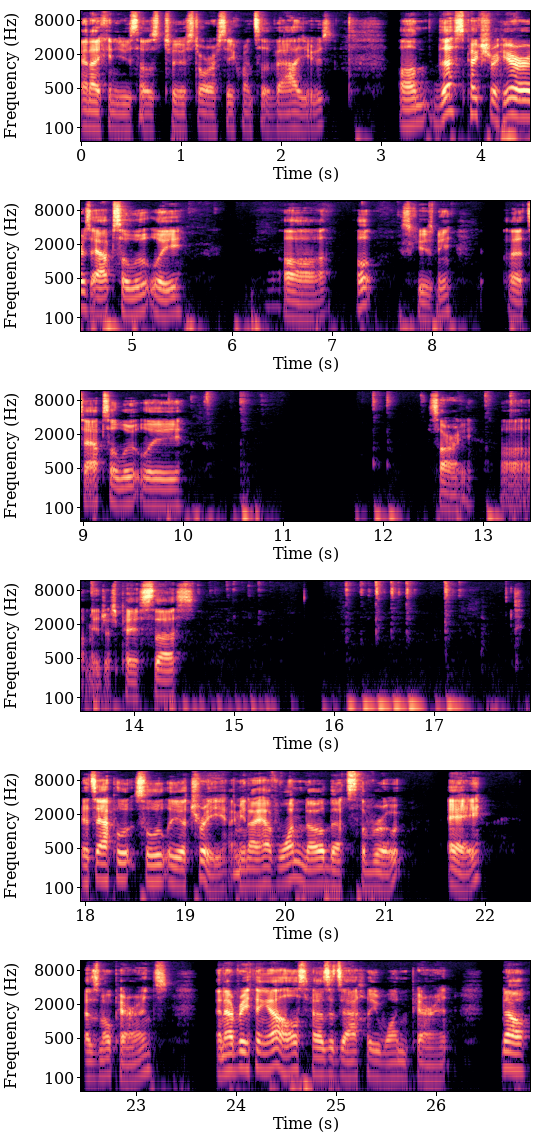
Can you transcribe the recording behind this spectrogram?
and I can use those to store a sequence of values. Um, this picture here is absolutely, uh, oh, excuse me, it's absolutely, sorry, uh, let me just paste this. It's absolutely a tree. I mean, I have one node that's the root, A, has no parents, and everything else has exactly one parent. Now,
